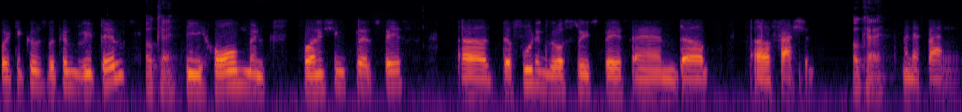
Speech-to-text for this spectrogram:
verticals within retail. Okay. The home and furnishing space, uh, the food and grocery space, and uh, uh fashion. Okay. And apparel.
